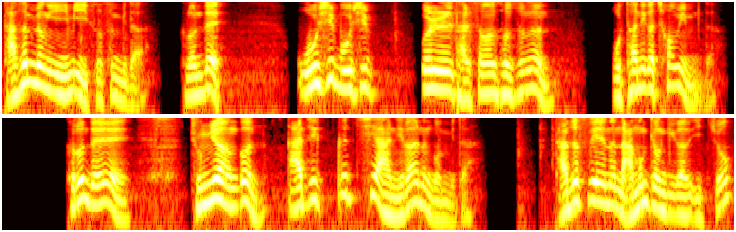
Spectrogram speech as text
5명이 이미 있었습니다. 그런데 50, 50을 달성한 선수는 오타니가 처음입니다. 그런데 중요한 건 아직 끝이 아니라는 겁니다. 다저스에는 남은 경기가 있죠.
